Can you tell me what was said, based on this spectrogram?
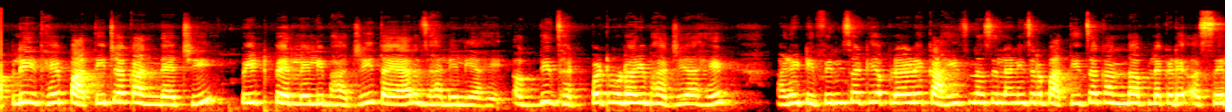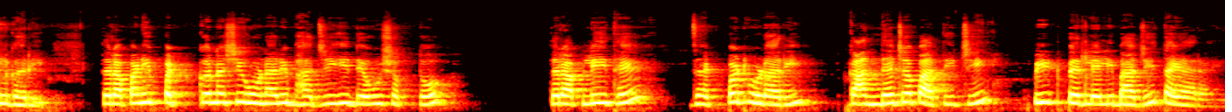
आपली इथे पातीच्या कांद्याची पीठ पेरलेली भाजी तयार झालेली आहे. अगदी झटपट होणारी भाजी आहे आणि टिफिनसाठी आपल्याकडे काहीच नसेल आणि जर पातीचा कांदा आपल्याकडे असेल घरी तर आपण ही पटकन अशी होणारी भाजी ही देऊ शकतो. तर आपली इथे झटपट होणारी कांद्याच्या पातीची पीठ पेरलेली भाजी तयार आहे.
